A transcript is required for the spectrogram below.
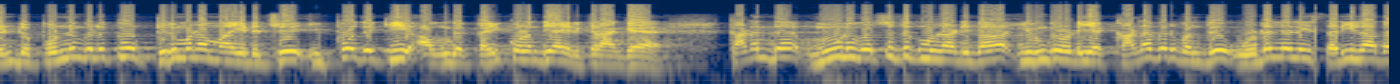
ரெண்டு பொண்ணுங்களுக்கும் திருமணம் ஆயிடுச்சு. இப்போதைக்கு அவங்க கை குழந்தையா இருக்கிறாங்க. கடந்த மூணு வருஷத்துக்கு முன்னாடி தான் இவங்களுடைய கணவர் வந்து உடல்நிலை சரியில்லாத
